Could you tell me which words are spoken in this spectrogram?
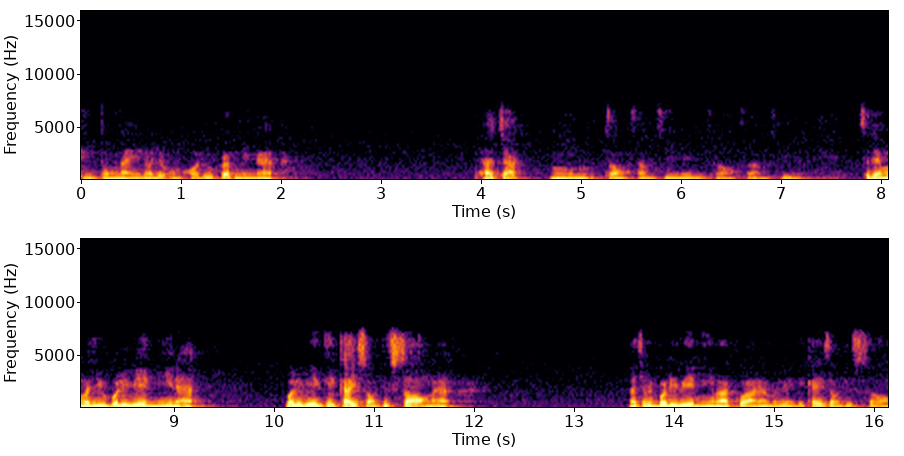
ถึงตรงไหนเนาะเดี๋ยวผมขอดูแป๊บหนึ่งนะฮะ ถ้าจากนี่สองสามสี่หนึ่งสองสามสี่แสดงว่ามันอยู่บริเวณนี้นะฮะ บริเวณใกล้ๆสองจุดสองนะฮะ น่าจะเป็นบริเวณนี้มากกว่านะ บริเวณใกล้ๆสองจุดสอง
